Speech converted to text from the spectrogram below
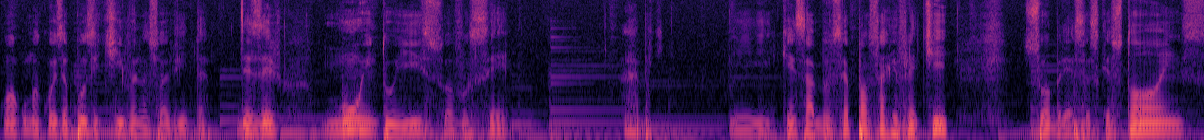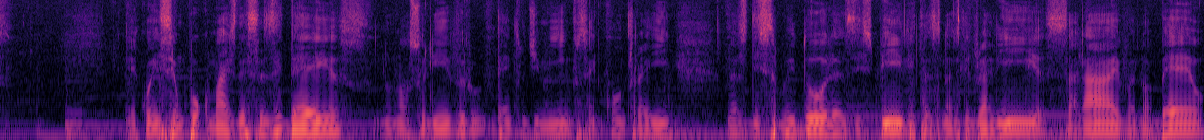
com alguma coisa positiva na sua vida. Desejo muito isso a você. Sabe? E quem sabe você possa refletir sobre essas questões, é, conhecer um pouco mais dessas ideias no nosso livro, dentro de mim. Você encontra aí nas distribuidoras espíritas, nas livrarias, Saraiva, Nobel.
